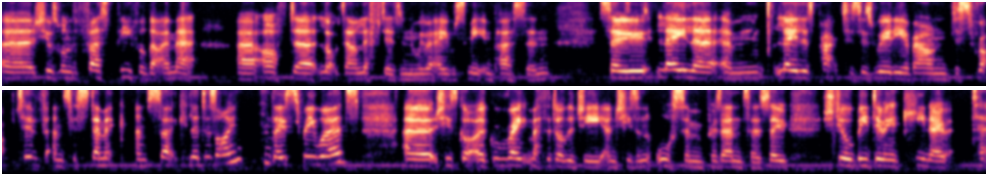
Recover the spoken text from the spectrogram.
uh, she was one of the first people that I met uh, after lockdown lifted and we were able to meet in person. So Leyla, um, Leyla's practice is really around disruptive and systemic and circular design. Those three words. Uh, she's got a great methodology and she's an awesome presenter. So she'll be doing a keynote to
